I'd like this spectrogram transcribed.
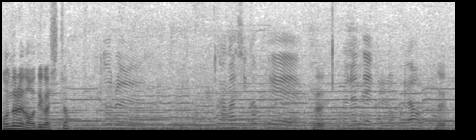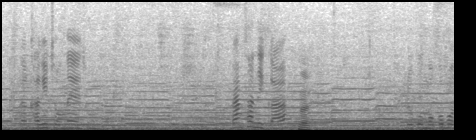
오늘은 어디 가시죠? 오늘은 강아지 카페 네, 관련된 데 가려고요. 네, 일단 가기 전에 좀빵 사니까 네 그리고 먹어보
